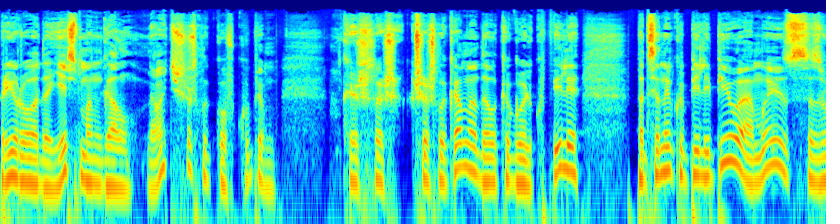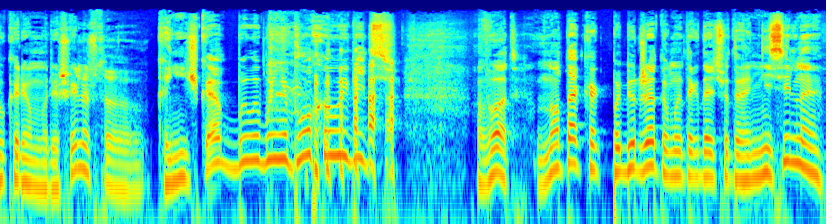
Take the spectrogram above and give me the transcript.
природа, есть мангал, давайте шашлыков купим. К шашлыкам надо алкоголь. Купили, пацаны купили пиво, а мы со звукарем решили, что коньячка было бы неплохо выпить. Вот. Но так как по бюджету мы тогда что-то не сильно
